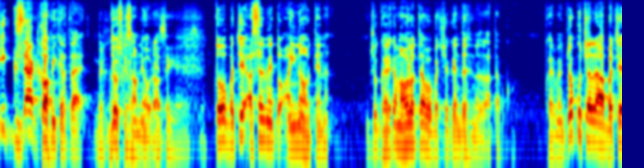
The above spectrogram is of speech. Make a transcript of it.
एग्जैक्ट कॉपी करता है जो उसके सामने हो रहा है। तो बच्चे असल में तो आईना होते हैं ना जो घर का माहौल होता है वो बच्चे के अंदर से नज़र आता है आपको। घर में जो कुछ चल रहा है बच्चे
